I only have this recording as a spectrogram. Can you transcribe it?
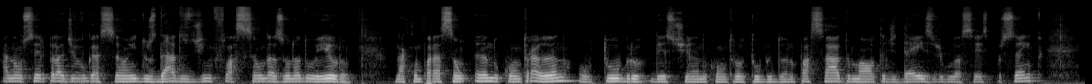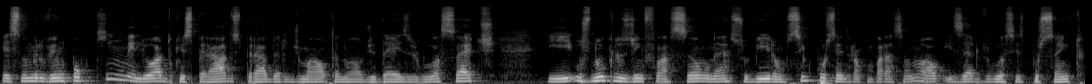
a não ser pela divulgação aí dos dados de inflação da zona do euro na comparação ano contra ano, outubro deste ano contra outubro do ano passado, uma alta de 10,6%. Esse número veio um pouquinho melhor do que o esperado, o esperado era de uma alta anual de 10,7%. e os núcleos de inflação né, subiram 5% na comparação anual e 0,6%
